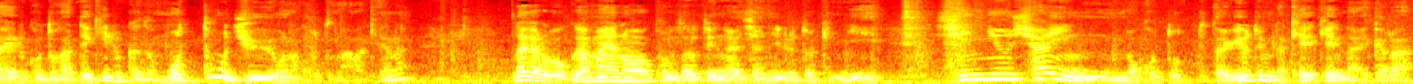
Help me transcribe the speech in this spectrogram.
えることができるかが最も重要なことなわけやなだから僕が前のコンサルティング会社にいる時に新入社員のことって言ったら言うてみたら経験ないから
